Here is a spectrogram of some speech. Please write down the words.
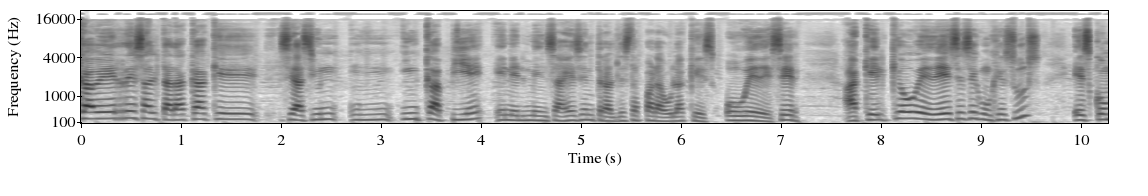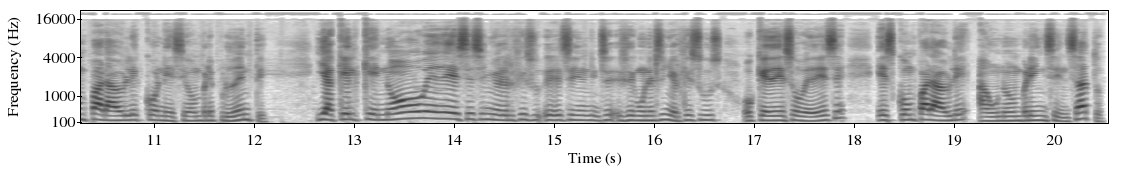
cabe resaltar acá que se hace un, hincapié en el mensaje central de esta parábola que es obedecer. Aquel que obedece según Jesús es comparable con ese hombre prudente. Y aquel que no obedece señor el eh, según el Señor Jesús o que desobedece es comparable a un hombre insensato.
